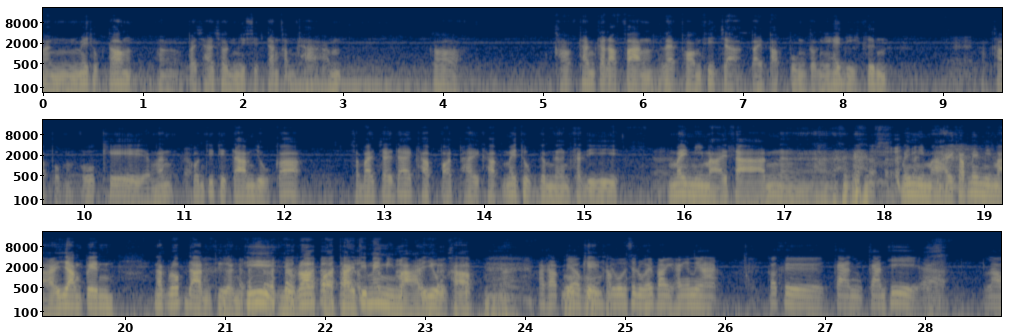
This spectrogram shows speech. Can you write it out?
มันไม่ถูกต้อง ประชาชนมีสิทธิ์ตั้งคำถาม ก็เขาท่านก็รับฟังและพร้อมที่จะไปปรับปรุงตรงนี้ให้ดีขึ้นครับผมโอเค อย่างนั้นคนที่ติดตามอยู่ก็สบายใจได้ครับ ปลอดภัยครับ ไม่ถูกดำเนินคดี ไม่มีหมายสารเอ่อไม่มีหมายครับ ไม่มีหมายยังเป็นนักรบด่านเถื่อนที่อยู่รอดปลอดภัยที่ไม่มีหมายอยู่ครับนะครับเดี๋ยวโอผเคมครับเดี๋ยวผมสรุปให้ฟังอีกครั้งนึงนะฮะก็คือการการที่เอ่อเรา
